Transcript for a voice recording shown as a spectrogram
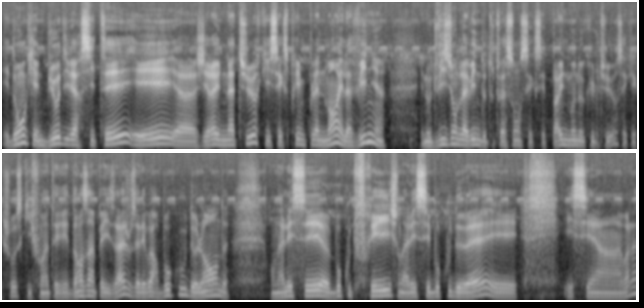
Et donc, il y a une biodiversité et, euh, je dirais, une nature qui s'exprime pleinement. Et la vigne, et notre vision de la vigne, de toute façon, c'est que ce n'est pas une monoculture, c'est quelque chose qu'il faut intégrer dans un paysage. Vous allez voir beaucoup de landes, on a laissé euh, beaucoup de friches, on a laissé beaucoup de haies, et, c'est un, voilà,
